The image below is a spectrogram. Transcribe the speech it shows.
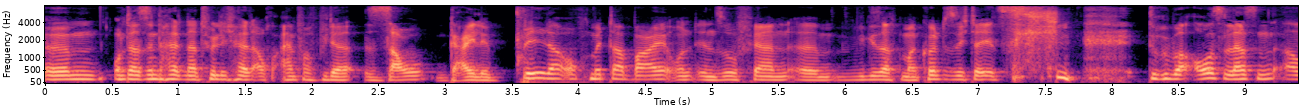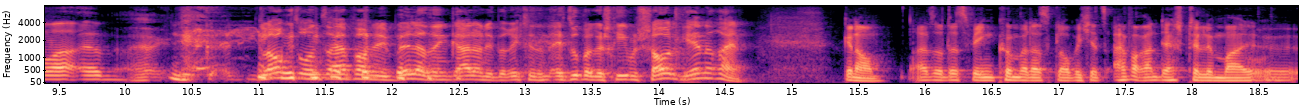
Ähm, und da sind halt natürlich halt auch einfach wieder saugeile Bilder auch mit dabei. Und insofern, ähm, wie gesagt, man könnte sich da jetzt drüber auslassen, aber ähm, Glaubt uns einfach, die Bilder sind geil und die Berichte sind echt super geschrieben. Schaut gerne rein. genau. Also deswegen können wir das, glaube ich, jetzt einfach an der Stelle mal äh,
